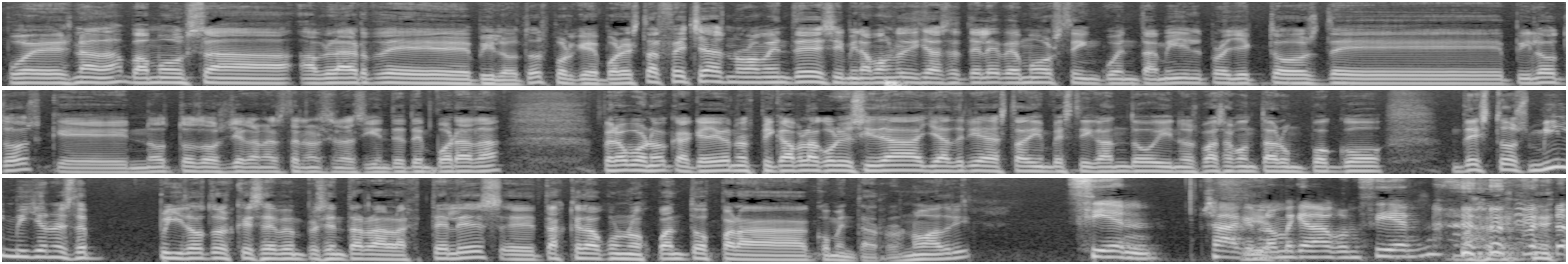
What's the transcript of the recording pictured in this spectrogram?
Pues nada, vamos a hablar de pilotos, porque por estas fechas normalmente si miramos noticias de tele vemos 50.000 proyectos de pilotos, que no todos llegan a estrenarse en la siguiente temporada, pero bueno, que aquello que nos picaba la curiosidad, ya Adri ha estado investigando y nos vas a contar un poco de estos mil millones de pilotos que se deben presentar a las teles. Eh, te has quedado con unos cuantos para comentarlos, ¿no, Adri? 100, o sea, que 100. no me he quedado con 100, pero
